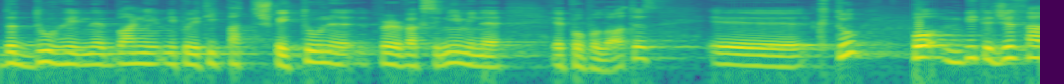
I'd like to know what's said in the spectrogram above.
do të duhej me ba një politikë pak të shpejtume për vaksinimin e popullatës, këtu, po mbi të gjitha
